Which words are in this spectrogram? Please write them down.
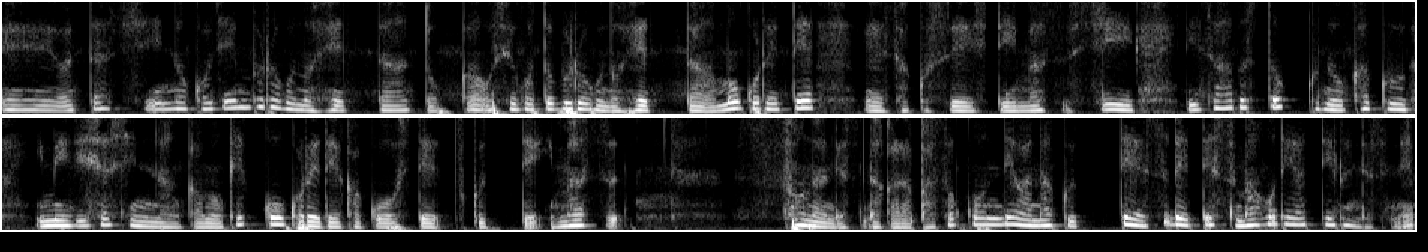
えー、私の個人ブログのヘッダーとかお仕事ブログのヘッダーもこれで、えー、作成していますしリザーブストックの各イメージ写真なんかも結構これで加工して作っています。そうなんですだからパソコンではなくって全てスマホでやっているんですね。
